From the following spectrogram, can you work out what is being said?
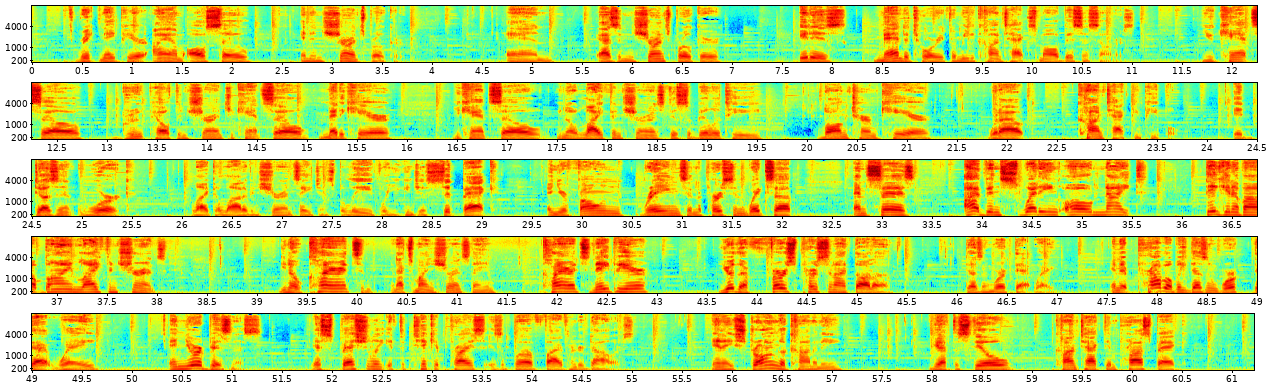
Rick Napier, I am also an insurance broker. And as an insurance broker, it is mandatory for me to contact small business owners. You can't sell group health insurance, you can't sell Medicare, you can't sell, you know, life insurance, disability, long-term care without contacting people. It doesn't work like a lot of insurance agents believe, where you can just sit back and your phone rings and the person wakes up and says, I've been sweating all night thinking about buying life insurance. You know, Clarence, and, and that's my insurance name, Clarence Napier, you're the first person I thought of. Doesn't work that way. And it probably doesn't work that way in your business. especially if the ticket price is above $500. In a strong economy, you have to still contact and prospect,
